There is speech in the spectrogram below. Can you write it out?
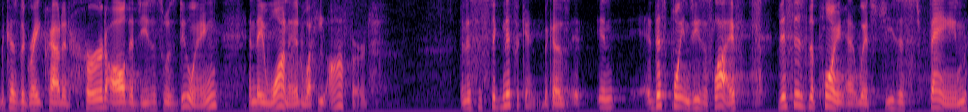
Because the great crowd had heard all that Jesus was doing and they wanted what he offered. And this is significant because in, at this point in Jesus' life, this is the point at which Jesus' fame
